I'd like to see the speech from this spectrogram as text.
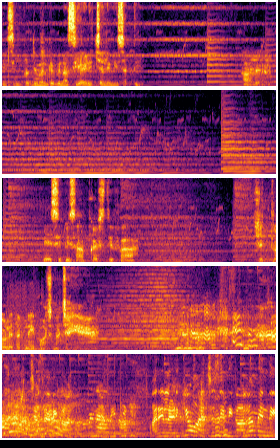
किसी प्रद्युमन के बिना सीआईडी चल ही नहीं सकती। हाँ बेटा एसीपी साहब का इस्तीफा चित्रोले तक नहीं पहुँचना चाहिए। अच्छे से निकाल। अरे लड़कियों अच्छे से निकालना मेहंदी।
